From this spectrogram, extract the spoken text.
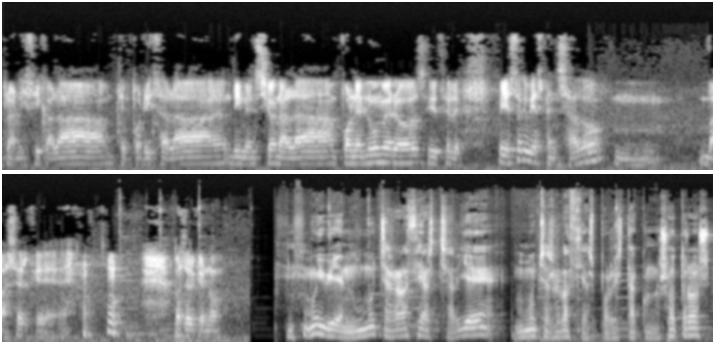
planifícala, temporízala, dimensionala, ponle números y decirle, oye, esto que habías pensado mm, va a ser que... va a ser que no. Muy bien, muchas gracias Xavier, muchas gracias por estar con nosotros,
